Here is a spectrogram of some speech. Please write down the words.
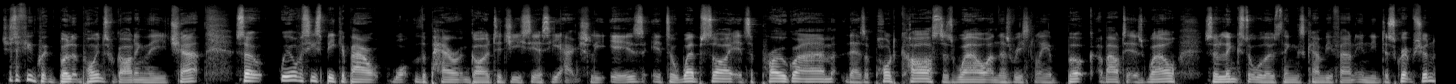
Just a few quick bullet points regarding the chat. So, we obviously speak about what the Parent Guide to GCSE actually is. It's a website, it's a program, there's a podcast as well, and there's recently a book about it as well. So links to all those things can be found in the description,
